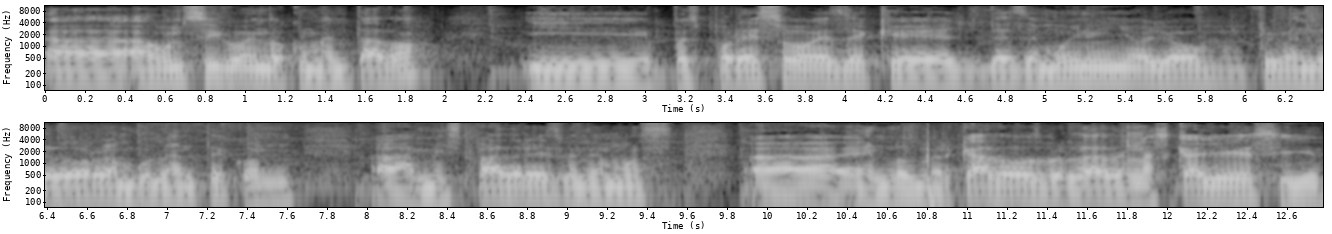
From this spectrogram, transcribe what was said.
aún sigo indocumentado y pues por eso es de que desde muy niño yo fui vendedor ambulante con mis padres, vendíamos en los mercados, ¿verdad? En las calles y,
